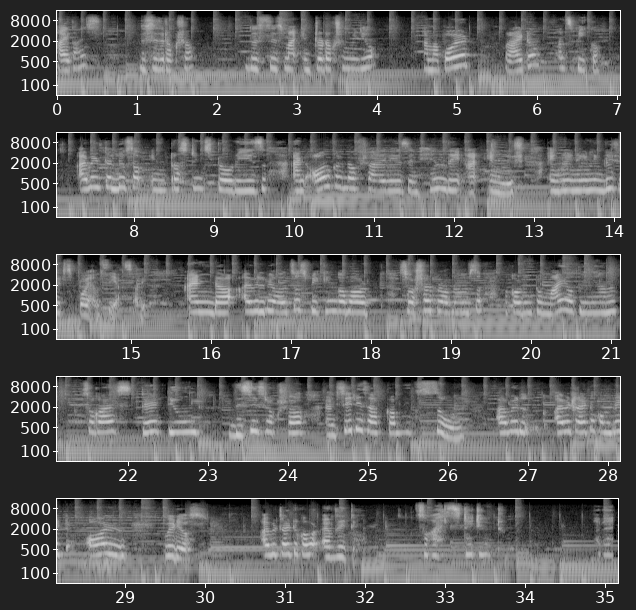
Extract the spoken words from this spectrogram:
Hi guys, this is Raksha. This is my introduction video. I'm a poet, writer, and speaker. I will tell you some interesting stories and all kind of shairis in Hindi and English. English in English, it's poems. Yeah, sorry. And uh, I will be also speaking about social problems according to my opinion. So guys, stay tuned. This is Raksha, and series are coming soon. I will I will try to complete all videos. I will try to cover everything. So guys, stay tuned. Bye bye.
